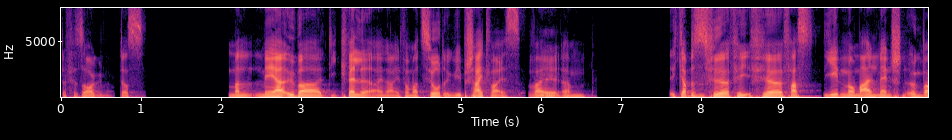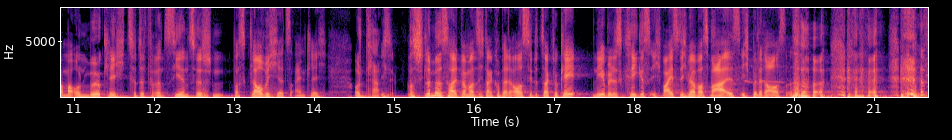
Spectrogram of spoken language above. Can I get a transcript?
dafür sorgen, dass man mehr über die Quelle einer Information irgendwie Bescheid weiß. Weil Mhm. ähm, ich glaube, es ist für, für, für fast jeden normalen Menschen irgendwann mal unmöglich zu differenzieren zwischen, was glaube ich jetzt eigentlich. Und Klar. ich, was Schlimmes ist halt, wenn man sich dann komplett rauszieht und sagt, okay, Nebel des Krieges, ich weiß nicht mehr, was wahr ist, ich bin raus. das,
